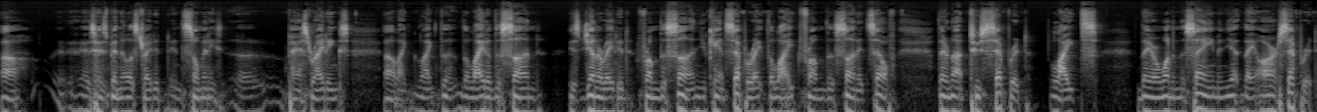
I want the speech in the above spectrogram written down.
uh, as has been illustrated in so many uh, past writings, uh, like like the the light of the sun is generated from the sun. You can't separate the light from the sun itself. They're not two separate lights. They are one and the same, and yet they are separate.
